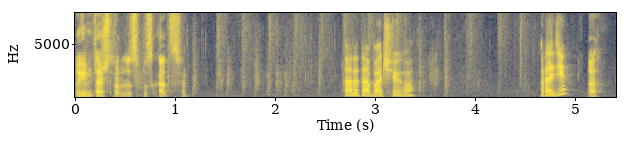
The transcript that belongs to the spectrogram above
Ну їм теж треба спускатися. Та-та-та, бачу його. Реді? Так. Чекає.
